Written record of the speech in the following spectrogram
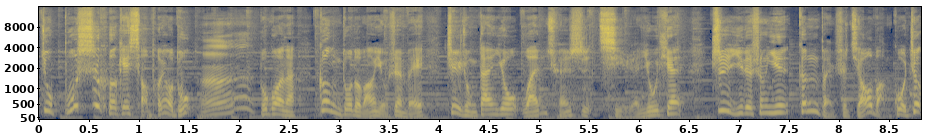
就不适合给小朋友读。不过呢，更多的网友认为这种担忧完全是杞人忧天，质疑的声音根本是矫枉过正。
